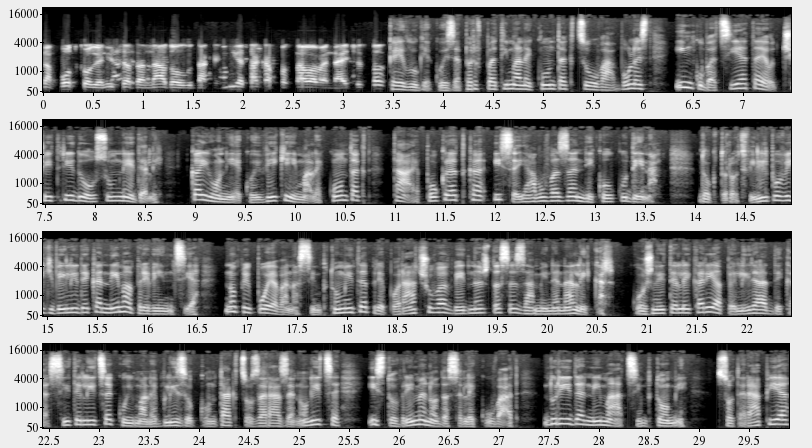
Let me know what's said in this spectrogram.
на подколеницата надолу на ние така познаваме најчесто. Кај луѓе кои за прв пат имале контакт со оваа болест, инкубацијата е од 4 до 8 недели. Кај оние кои веќе имале контакт, таа е пократка и се јавува за неколку дена. Докторот Филиповиќ вели дека нема превенција, но при појава на симптомите препорачува веднаш да се замине на лекар. Кожните лекари апелираат дека сите лица кои имале близок контакт со заразено лице истовремено да се лекуваат, дури и да немаат симптоми, со терапија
